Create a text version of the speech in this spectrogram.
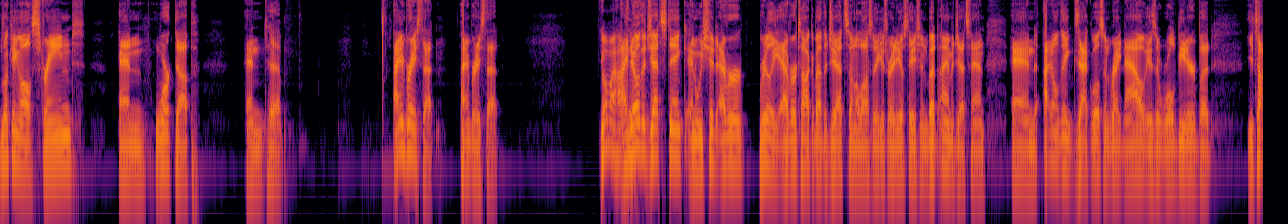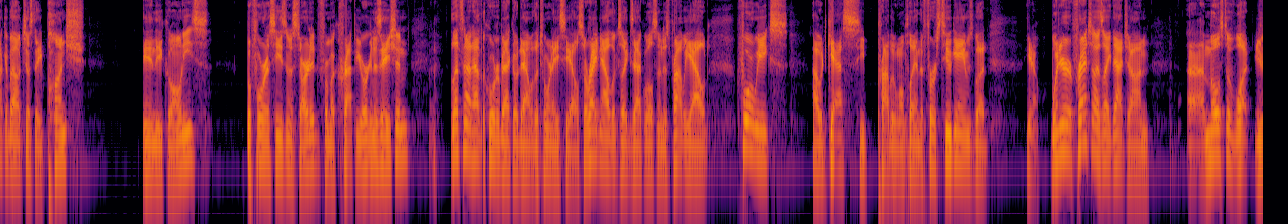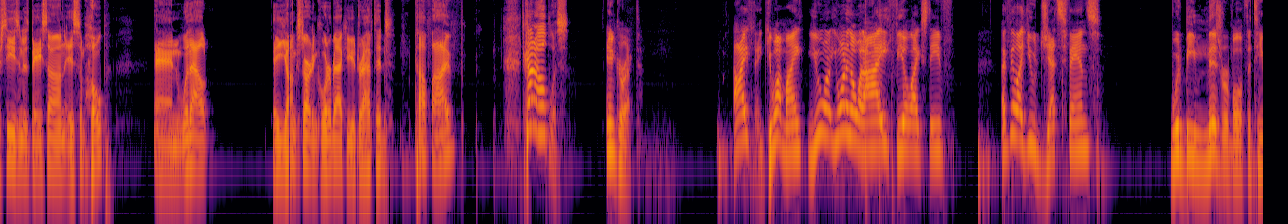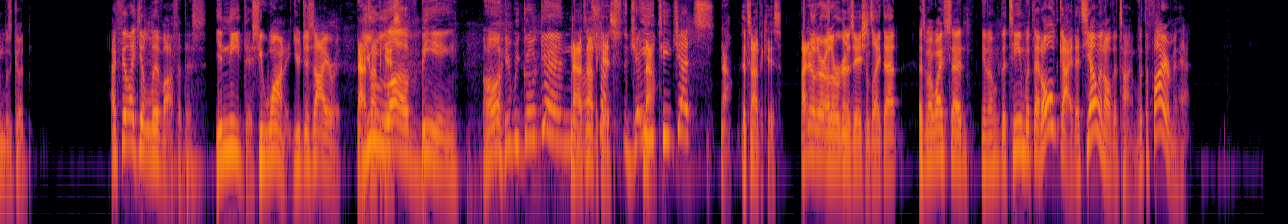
looking all strained and worked up. And uh, I embrace that. I embrace that. You want my hot I know the Jets stink, and we should ever, really ever talk about the Jets on a Las Vegas radio station, but I am a Jets fan. And I don't think Zach Wilson right now is a world beater, but you talk about just a punch in the cojones before a season has started from a crappy organization. Let's not have the quarterback go down with a torn ACL. So right now, it looks like Zach Wilson is probably out four weeks. I would guess he probably won't play in the first two games, but you know, when you're a franchise like that, John, uh, most of what your season is based on is some hope. And without a young starting quarterback who you drafted top five, it's kind of hopeless. Incorrect. I think you want my you want you want to know what I feel like, Steve. I feel like you Jets fans would be miserable if the team was good. I feel like you live off of this. You need this. You want it. You desire it. No, you not the case. love being. Oh, here we go again. No, it's Oh, not the shucks, case. The JET No. Jets. No, it's not the case. I know there are other organizations like that. As my wife said, you know, the team with that old guy that's yelling all the time with the fireman hat.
